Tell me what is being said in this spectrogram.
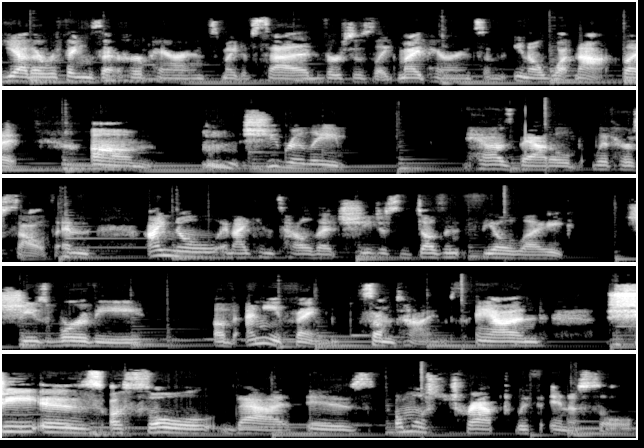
yeah, there were things that her parents might have said versus like my parents and you know whatnot. But um, she really has battled with herself, and I know and I can tell that she just doesn't feel like she's worthy of anything sometimes, and she is a soul that is almost trapped within a soul,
